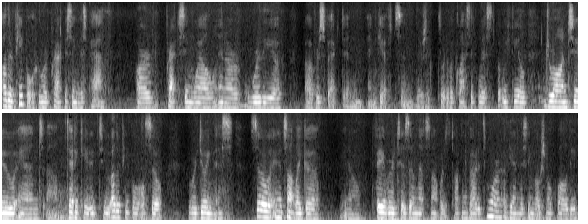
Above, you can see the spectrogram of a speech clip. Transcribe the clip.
other people who are practicing this path are practicing well and are worthy of, of respect and, and gifts. And there's a sort of a classic list, but we feel drawn to and um, dedicated to other people also who are doing this. So, and it's not like a, you know, favoritism. That's not what it's talking about. It's more, again, this emotional quality.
